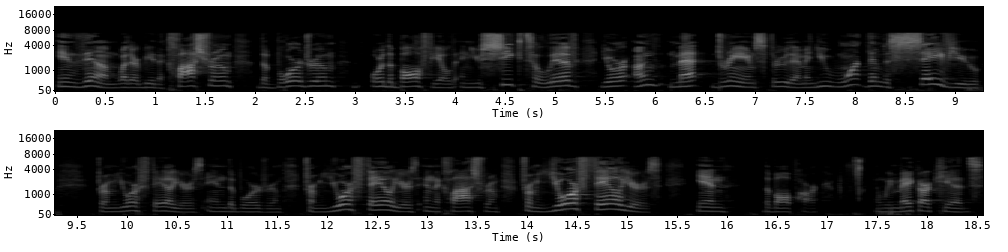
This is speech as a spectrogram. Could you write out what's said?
in them, whether it be the classroom, the boardroom, or the ball field, and you seek to live your unmet dreams through them. And you want them to save you from your failures in the boardroom, from your failures in the classroom, from your failures in the ballpark. And we make our kids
